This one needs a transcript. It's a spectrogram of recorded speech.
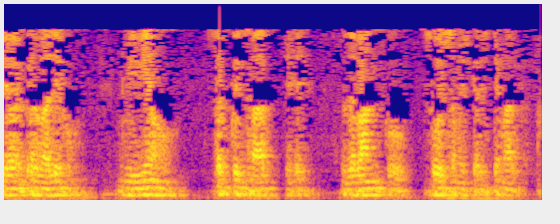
یا گھر والے ہوں، بیویاں ہوں، سب کے ساتھ جو ہے زبان کو سوچ سمجھ کر استعمال کرنا۔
